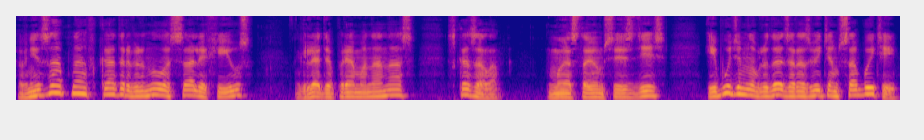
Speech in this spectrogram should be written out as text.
Внезапно в кадр вернулась Салли Хьюз, глядя прямо на нас, сказала, «Мы остаемся здесь и будем наблюдать за развитием событий.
